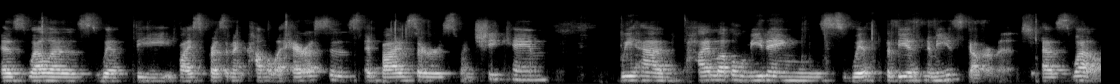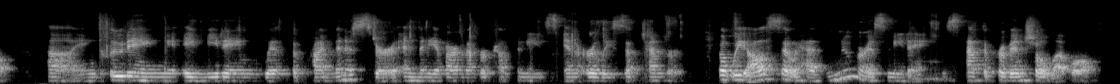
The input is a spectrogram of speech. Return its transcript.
as well as with the Vice President Kamala Harris's advisors when she came. We had high level meetings with the Vietnamese government as well, uh, including a meeting with the Prime Minister and many of our member companies in early September. But we also had numerous meetings at the provincial level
